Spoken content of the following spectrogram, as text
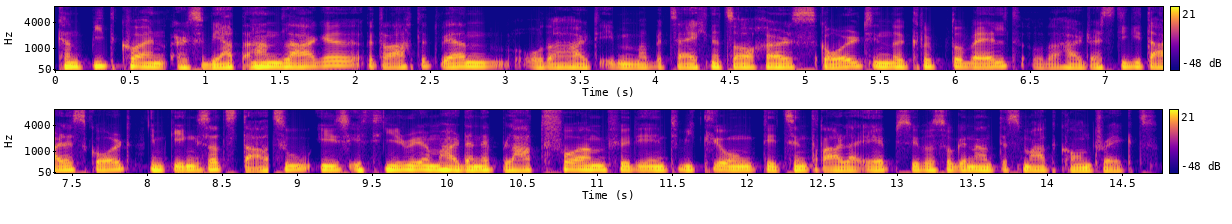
kann Bitcoin als Wertanlage betrachtet werden oder halt eben, man bezeichnet es auch als Gold in der Kryptowelt oder halt als digitales Gold. Im Gegensatz dazu ist Ethereum halt eine Plattform für die Entwicklung dezentraler Apps über sogenannte Smart Contracts.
